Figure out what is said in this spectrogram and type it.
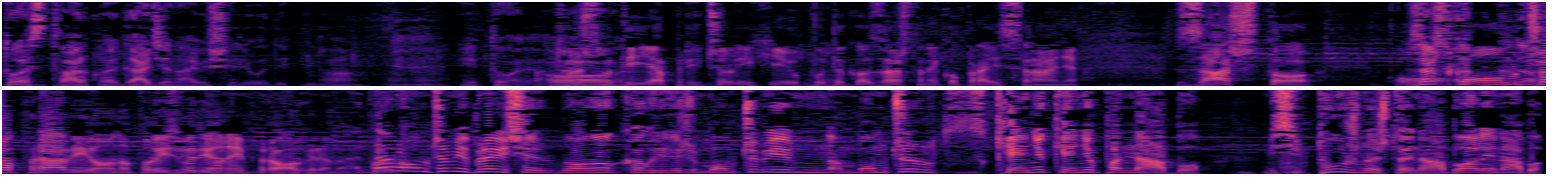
to je stvar koja gađa najviše ljudi. Da, da. I to je. Pa to smo ovaj, ti i ja pričali hiljadu puta kao zašto neko pravi sranja. Zašto Zašto kad- Omčo da. pravi ono, proizvodi onaj program? Pa, Da, momča mi je previše, ono, kako ti kažem, momča mi je, je Kenjo, Kenjo pa nabo. Mislim, tužno je što je nabo, ali je nabo.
